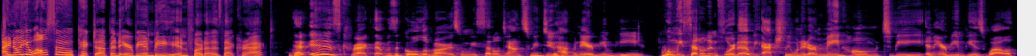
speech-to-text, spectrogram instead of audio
I know you also picked up an Airbnb in Florida. Is that correct? That is correct. That was a goal of ours when we settled down. So we do have an Airbnb. When we settled in Florida, we actually wanted our main home to be an Airbnb as well.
